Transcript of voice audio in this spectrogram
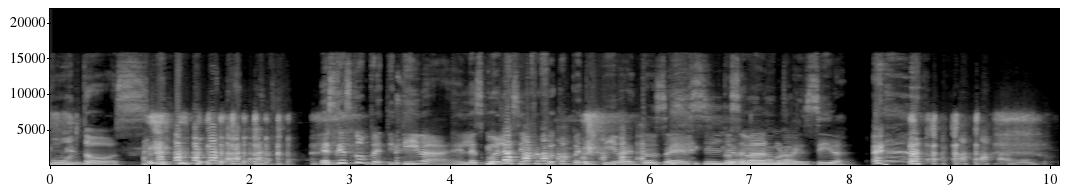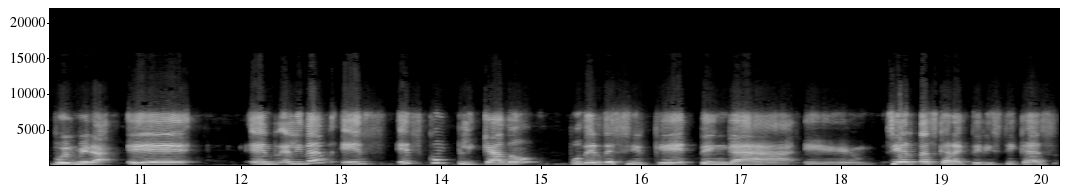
puntos. es que es competitiva. En la escuela siempre fue competitiva, entonces no se va a dar por vencida. pues mira, eh, en realidad es, es complicado poder decir que tenga eh, ciertas características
